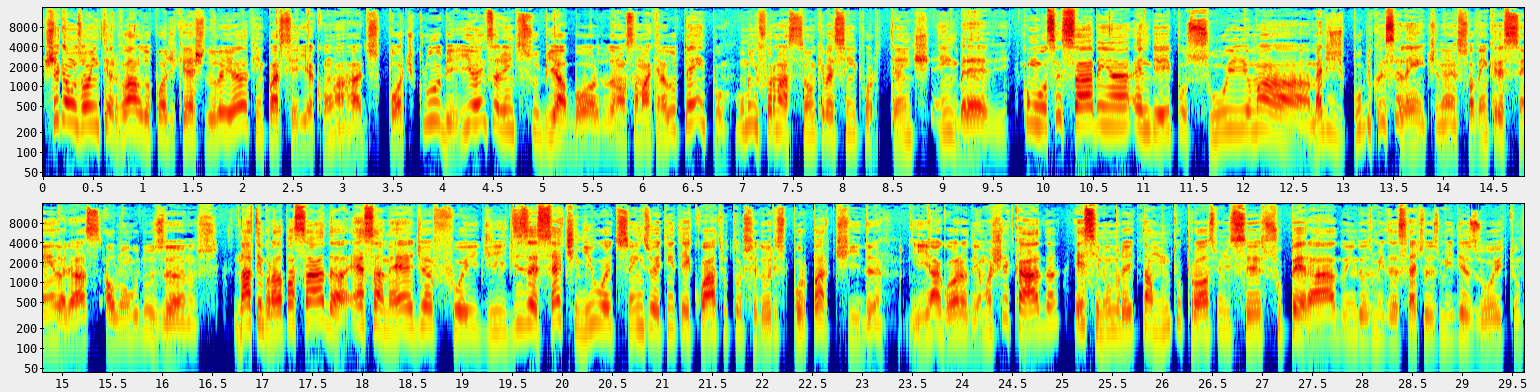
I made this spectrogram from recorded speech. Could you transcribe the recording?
Chegamos ao intervalo do podcast do Layup em parceria com a Rádio Sport Clube. E antes da gente subir a bordo da nossa máquina do tempo, uma informação que vai ser importante em breve. Como vocês sabem, a NBA possui uma média de público excelente, né? Só vem crescendo, aliás, ao longo dos anos. Na temporada passada, essa média foi de 17.884 torcedores por partida. E agora eu dei uma checada, esse número aí está muito próximo de ser superado em 2017 2018,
